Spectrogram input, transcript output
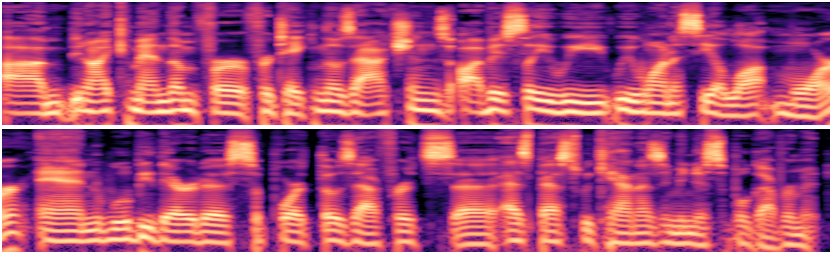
um, you know, I commend them for for taking those actions. Obviously, we we want to see a lot more, and we'll be there to support those efforts uh, as best we can as a municipal government.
